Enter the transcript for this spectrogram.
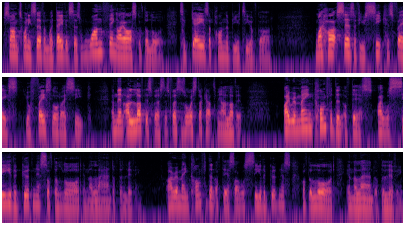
Psalm 27, where David says, One thing I ask of the Lord, to gaze upon the beauty of God. My heart says of you, Seek his face. Your face, Lord, I seek. And then I love this verse. This verse has always stuck out to me. I love it. I remain confident of this. I will see the goodness of the Lord in the land of the living. I remain confident of this. I will see the goodness of the Lord in the land of the living.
